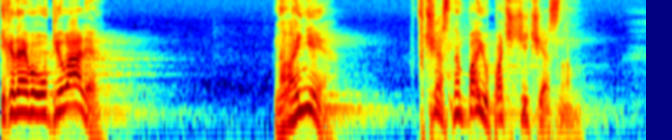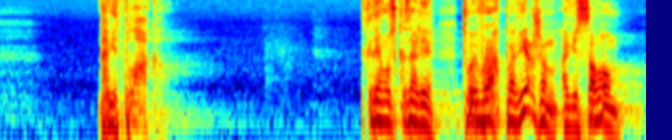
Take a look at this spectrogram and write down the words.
И когда его убивали на войне, в честном бою, почти честном, Давид плакал. И когда ему сказали, твой враг повержен, а Вессалом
